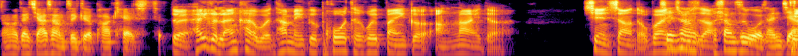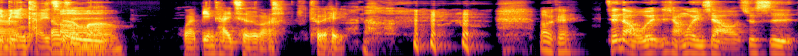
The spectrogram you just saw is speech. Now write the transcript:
然后再加上这个 podcast，对，还有一个蓝凯文，他每个 quarter 会办一个 online 的线上的，我不知道你知不知道，上次我参加，你边开车吗？我还边开车嘛，对，OK，真的，我也想问一下哦，就是。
